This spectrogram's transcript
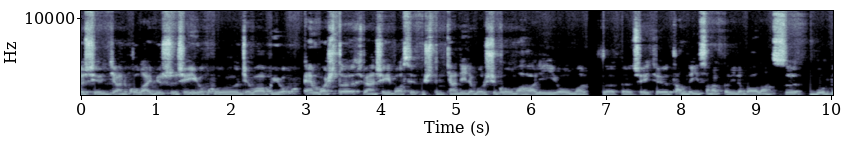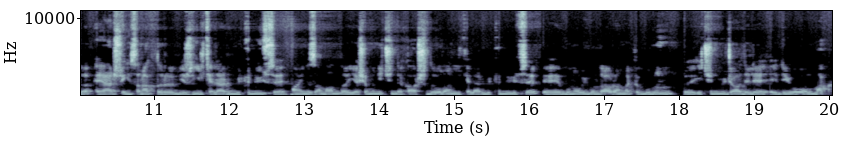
e, şey yani kolay bir şeyi yok, e, cevabı yok. En başta ben şeyi bahsetmiştim. Kendiyle barışık olma hali, iyi olmak e, şey tam da insan haklarıyla bağlantısı burada. Eğer insan hakları bir ilkeler bütünüyse aynı zamanda yaşamın içinde karşılığı olan ilkeler bütünüyse buna uygun davranmak ve bunun için mücadele ediyor olmak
